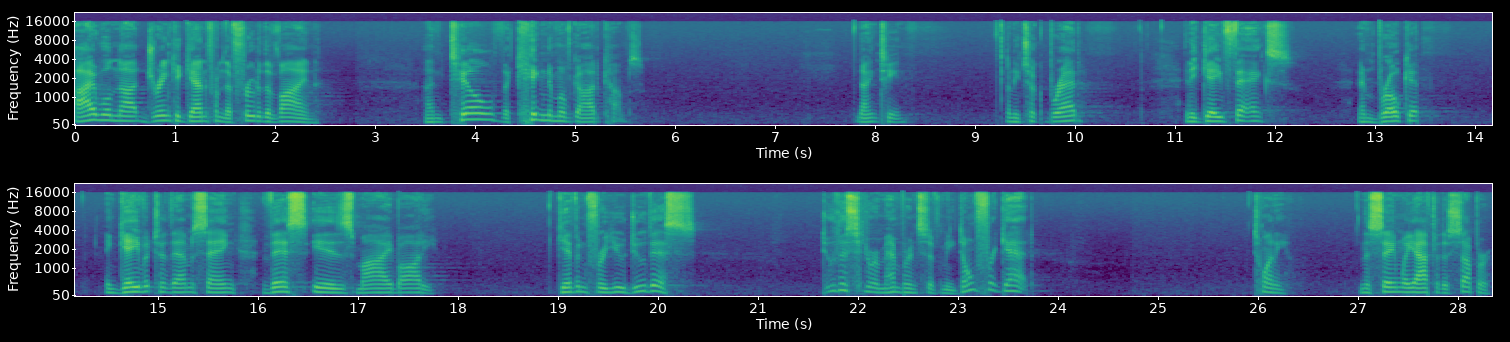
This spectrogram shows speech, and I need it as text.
I will not drink again from the fruit of the vine until the kingdom of God comes. 19. And he took bread and he gave thanks and broke it and gave it to them, saying, This is my body given for you. Do this. Do this in remembrance of me. Don't forget. 20. In the same way, after the supper,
